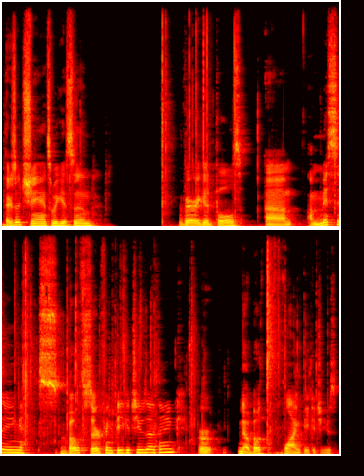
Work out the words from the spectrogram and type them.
there's a chance we get some very good pulls. Um, I'm missing both surfing Pikachus, I think, or no, both flying Pikachus.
